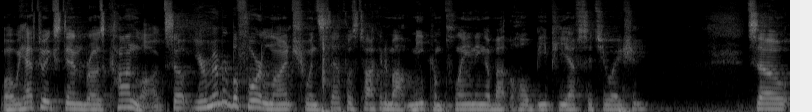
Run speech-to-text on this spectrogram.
Well, we have to extend Bros conlog. So you remember before lunch when Seth was talking about me complaining about the whole BPF situation? So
